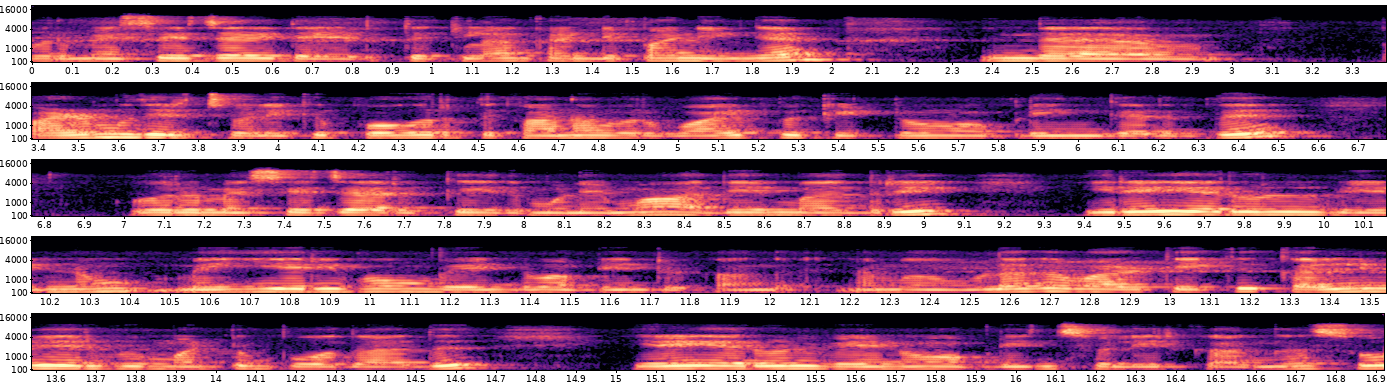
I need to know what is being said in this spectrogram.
ஒரு மெசேஜாக இதை எடுத்துக்கலாம். கண்டிப்பாக நீங்கள் இந்த பழமுதிர்ச்சோலைக்கு போகிறதுக்கான ஒரு வாய்ப்பு கிட்டும் அப்படிங்கிறது ஒரு மெசேஜாக இருக்குது இது மூலயமா. அதே மாதிரி இறையருள் வேணும் மெய்யறிவும் வேண்டும் அப்படின்ட்டு இருக்காங்க நம்ம உலக வாழ்க்கைக்கு கல்வி அறிவு மட்டும் போதாது இறையருள் வேணும் அப்படின்னு சொல்லியிருக்காங்க. ஸோ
